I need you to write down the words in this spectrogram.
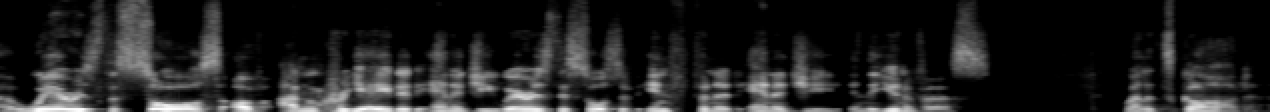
uh, where is the source of uncreated energy? Where is the source of infinite energy in the universe? Well, it's God.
